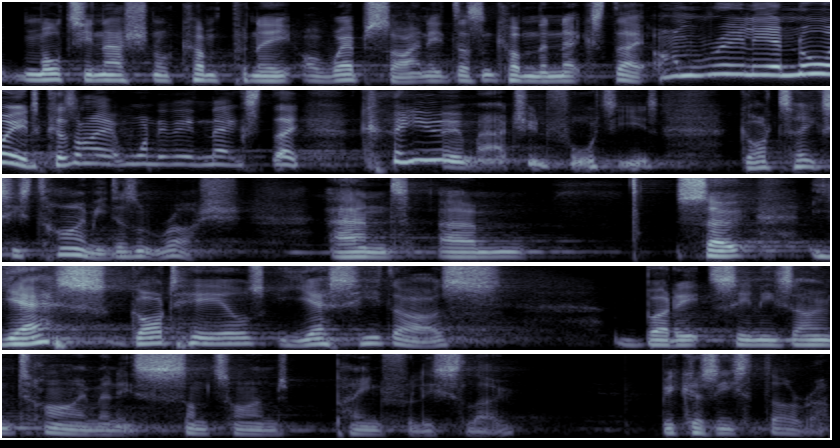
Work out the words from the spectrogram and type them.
multinational company or website and it doesn't come the next day, I'm really annoyed because I wanted it next day. Can you imagine 40 years? God takes his time, he doesn't rush. And um, so, yes, God heals. Yes, he does. But it's in his own time and it's sometimes painfully slow because he's thorough.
